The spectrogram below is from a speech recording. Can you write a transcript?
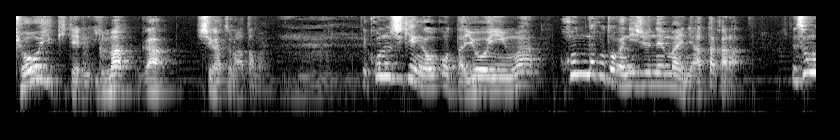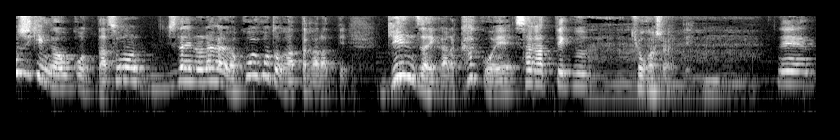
今日生きてる今が4月の頭でこの事件が起こった要因はこんなことが20年前にあったから。でその事件が起こったその時代の流れはこういうことがあったからって現在から過去へ下がっていく教科書やって。で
